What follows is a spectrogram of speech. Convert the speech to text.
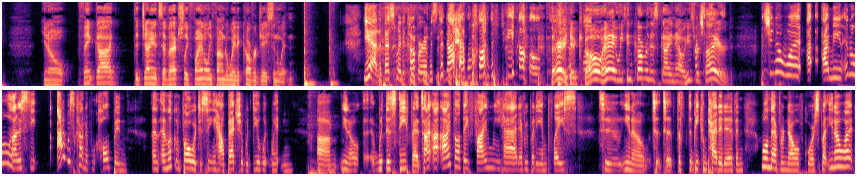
you know, thank God the Giants have actually finally found a way to cover Jason Witten. Yeah, the best way to cover him is to not have him on the field. There you go. hey, we can cover this guy now. He's but retired. but you know what? I, I, mean, in all honesty, I was kind of hoping and, and looking forward to seeing how Bettcher would deal with Witten. Um, you know, with this defense, I, I, I thought they finally had everybody in place to you know to, to, to, to be competitive and we'll never know of course but you know what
